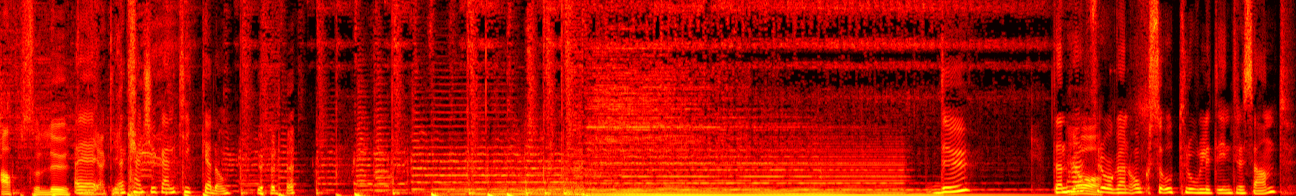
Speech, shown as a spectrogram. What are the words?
Absolut Eh, via kick. jag kanske kan kicka dem. Du, den här Ja. frågan också otroligt intressant.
